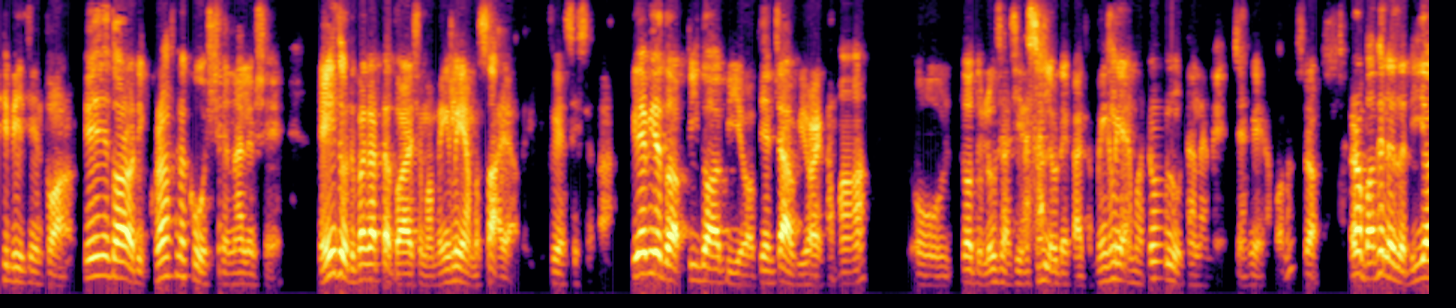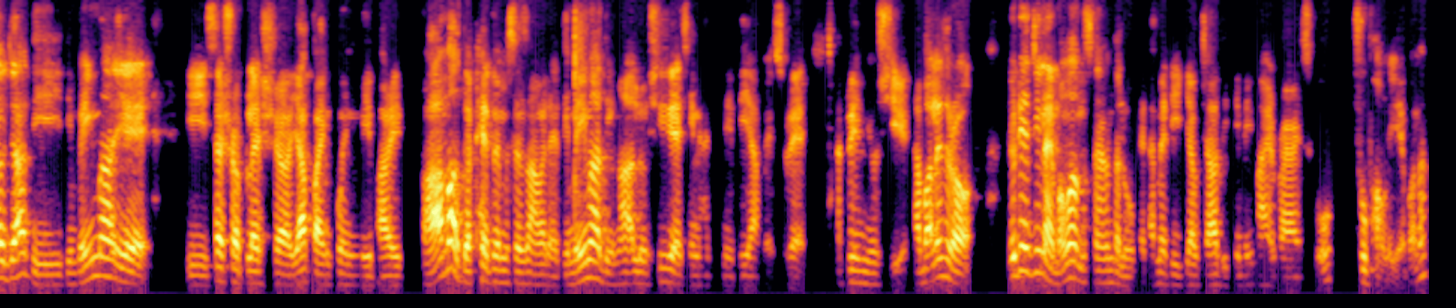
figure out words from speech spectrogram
ဖြည်းဖြည်းချင်းသွားတော့ဖြည်းဖြည်းသွားတော့ဒီ graph နှစ်ခုရှင်းလိုက်လို့ရှိရင်ဒိန်းဆိုဒီဘက်ကတက်သွားတဲ့အချိန်မှာ main ကလေးကမစရသေးဘူးသူရဲ့စိတ်ဆက်တာပြီးပြီးတော့ပြီးသွားပြီးတော့ပြန်ကျပြီးတော့အခါမှာဟိုတော့သူလှုပ်ရှားရှိရဆက်လုပ်တဲ့အခါကျ main ကလေးအဲ့မှာတွတ်လို့တန်းလန်းနေကြံခဲ့တာပေါ့နော်ဆိုတော့အဲ့တော့ဘာဖြစ်လဲဆိုတော့ဒီယောက်ျားဒီဒီ main မရဲ့ ဒီဒီ sexual pleasure ရပိုင်ခွင့်တွေဘာတွေဘာမှသူထည့်သွင်းမစဉ်းစားဘဲနဲ့ဒီမိန်းမဒီငါအလိုရှိတဲ့အချိန်တိုင်းနေပေးရမယ်ဆိုတော့အတွင်းမျိုးရှိတယ်ဒါပါလဲဆိုတော့ရုပ်တရက်ကြည့်လိုက်မမမဆန်းတယ်လို့ပဲဒါပေမဲ့ဒီယောက်ျားဒီဒီမိန်းမရဲ့ rights ကိုချိုးဖောက်နေရပေါ့နော်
